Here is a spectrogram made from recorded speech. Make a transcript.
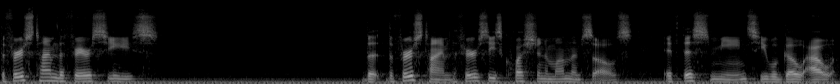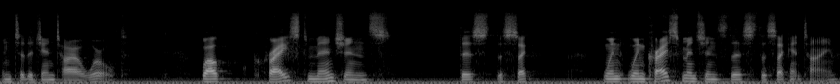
The first time the Pharisees the, the first time, the Pharisees questioned among themselves if this means he will go out into the Gentile world. While Christ mentions this the sec- when, when Christ mentions this the second time,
